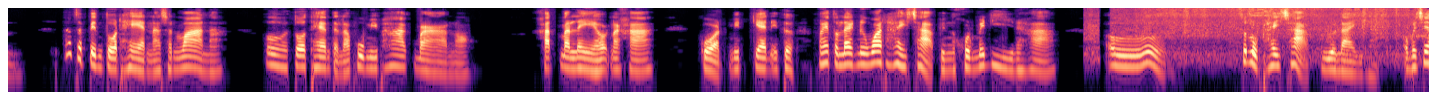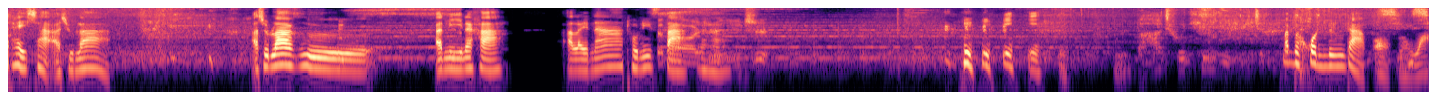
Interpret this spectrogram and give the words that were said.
ม น่าจะเป็นตัวแทนนะฉันว่านะ เออ ตัวแทนแต่ละภูมิภาคมาเนาะ คัดมาแล้วนะคะ กวดมิดแกนอินเตอร์ ไม่ตอนแรกนึกว่าไทยฉาเป็นคนไม่ดีนะคะ เออ สรุปไทฉะคืออะไรเนี่ยไม่ใช่ไทฉะอาชุล่าอาชุล่าคือ อันนี้นะคะ อะไรนะโทนี่สตาร์นะคะมันเป็นคนดึงดาบออกเหรอวะ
